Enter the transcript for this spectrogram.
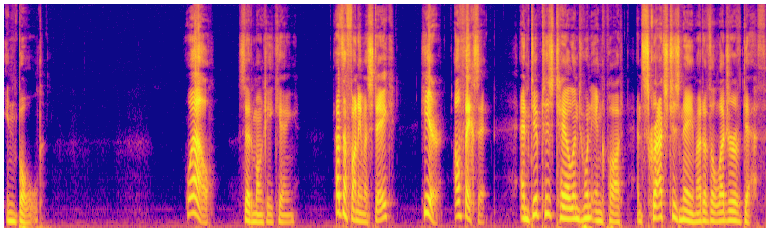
in bold. Well, said Monkey King, that's a funny mistake. Here, I'll fix it. and dipped his tail into an inkpot and scratched his name out of the ledger of death.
